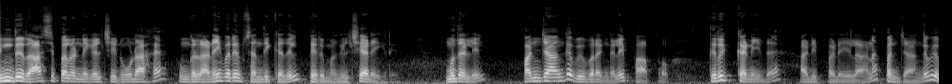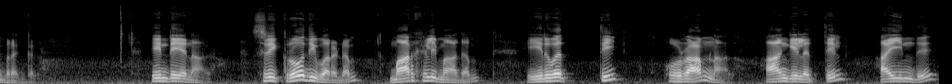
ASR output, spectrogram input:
இன்று ராசி பலன் நிகழ்ச்சியின் ஊடாக உங்கள் அனைவரையும் சந்திக்கதில் பெருமகிழ்ச்சி அடைகிறேன். முதலில் பஞ்சாங்க விவரங்களை பார்ப்போம். திருக்கணித அடிப்படையிலான பஞ்சாங்க விவரங்கள். இன்றைய நாள். ஸ்ரீ குரோதி வருடம் மார்கழி மாதம் இருபத்தி ஓராம் நாள். ஆங்கிலத்தில் ஐந்து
